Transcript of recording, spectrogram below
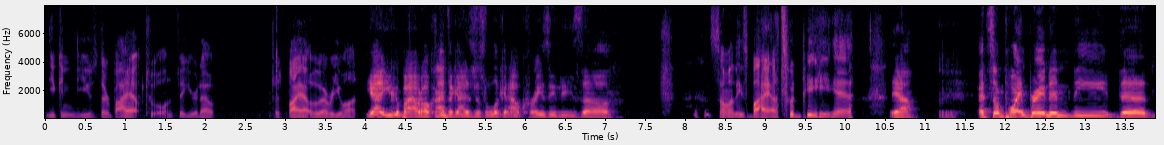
You can use their buyout tool and figure it out. Just buy out whoever you want. Yeah, you can buy out all kinds of guys. Just look at how crazy these. uh Some of these buyouts would be, yeah. Yeah. At some point, Brandon, the the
